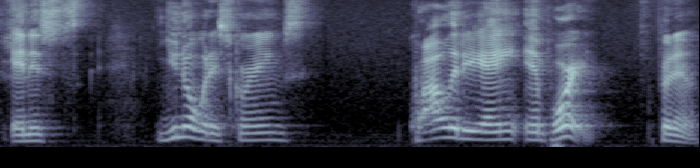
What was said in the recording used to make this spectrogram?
pages. And it's, you know what it screams? Quality ain't important for them.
